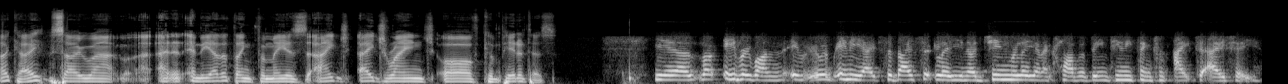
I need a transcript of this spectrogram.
Okay, so uh, and, and the other thing for me is age age range of competitors. Yeah, look, everyone, any age. So basically, you know, generally in a club event, anything from 8 to 80.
